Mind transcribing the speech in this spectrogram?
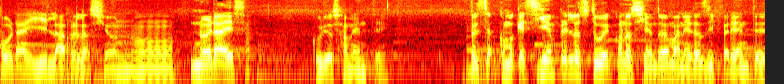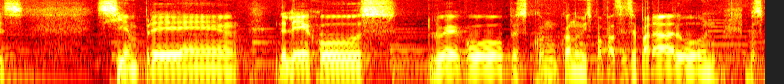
por ahí la relación no, no era esa, curiosamente. Pues como que siempre lo estuve conociendo de maneras diferentes siempre de lejos, luego pues con, cuando mis papás se separaron, pues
